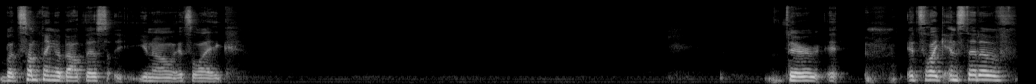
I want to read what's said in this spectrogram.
But something about this, you know, it's like there it, it's like instead of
